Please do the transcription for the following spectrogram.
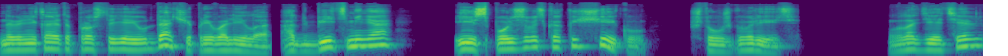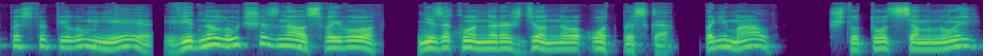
наверняка это просто ей удача привалила, отбить меня и использовать как ищейку, что уж говорить. Владетель поступил умнее, видно, лучше знал своего незаконно рожденного отпрыска, понимал, что тот со мной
